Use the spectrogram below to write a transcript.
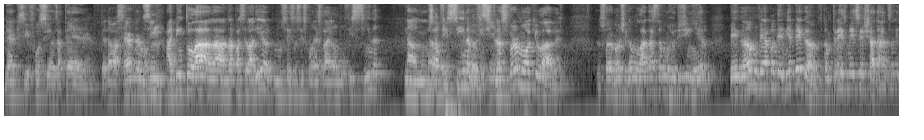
né? Que se fosse antes até, até dava certo, né, irmão? Sim. Aí pintou lá, lá na pastelaria, não sei se vocês conhecem lá, era uma oficina. Não, não Era uma sabia. oficina, meu. A gente transformou aquilo lá, velho. Transformamos, chegamos lá, gastamos um rio de dinheiro, pegamos, veio a pandemia, pegamos. Ficamos três meses fechados, ah, não sei o quê.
